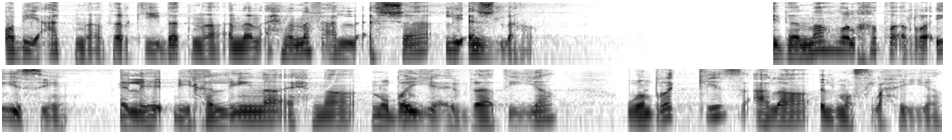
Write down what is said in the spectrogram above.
طبيعتنا تركيبتنا أننا إحنا نفعل الأشياء لأجلها. إذا ما هو الخطأ الرئيسي اللي بيخلينا إحنا نضيع الذاتية ونركز على المصلحية؟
